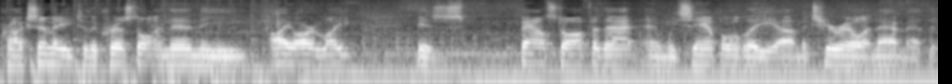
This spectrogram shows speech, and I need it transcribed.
proximity to the crystal and then the IR light is bounced off of that and we sample the uh, material in that method.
